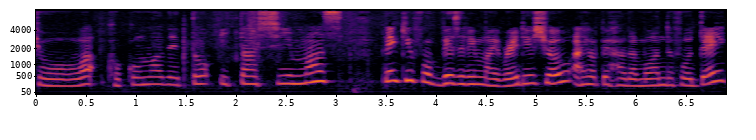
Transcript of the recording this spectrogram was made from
今日はここまでといたします Thank you for visiting my radio show. I hope you had a wonderful day.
